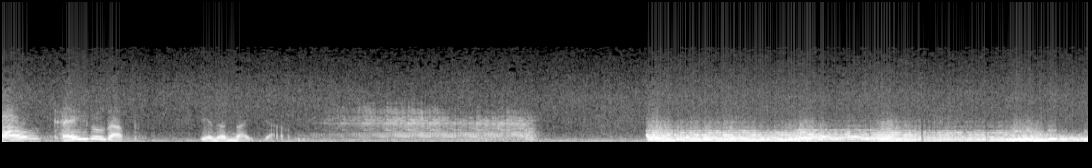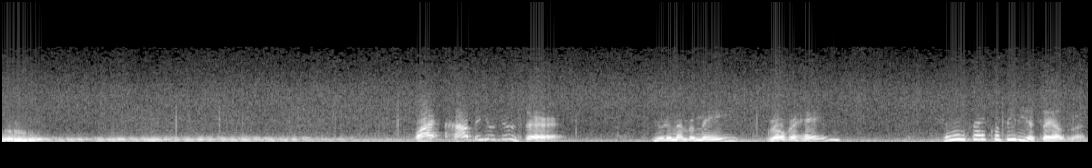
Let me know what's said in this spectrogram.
all tangled up in a nightgown. Do you do, sir? You remember me, Grover Hayes? The encyclopedia salesman.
